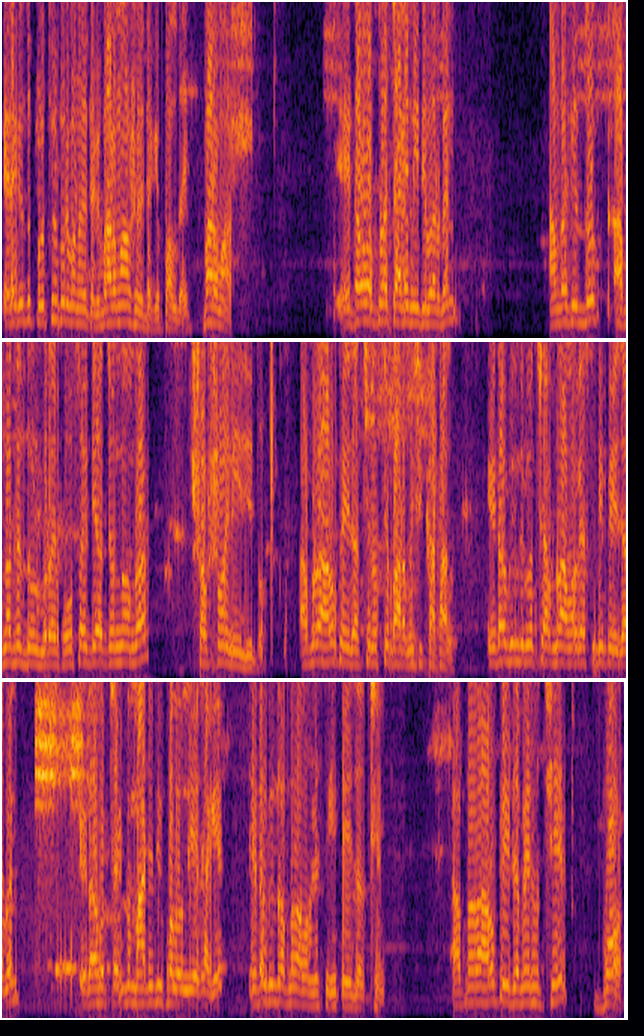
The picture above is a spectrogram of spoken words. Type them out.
এটা কিন্তু প্রচুর পরিমাণ হয়ে থাকে, বারো মাস হয়ে থাকে ফল দেয়, বারো মাস। এটাও আপনারা চাইলে নিতে পারবেন। আমরা কিন্তু আপনাদের দোরগোড়ায় পৌঁছায় দেওয়ার জন্য আমরা সবসময় নিয়োজিত আপনারা আরও পেয়ে যাচ্ছেন হচ্ছে বারোমেশি কাঁঠাল। এটাও কিন্তু হচ্ছে আপনারা আমার কাছ থেকে পেয়ে যাবেন। এটা হচ্ছে একদম মাটিতে ফলন দিয়ে থাকে। এটাও কিন্তু আপনারা আমার কাছ থেকে পেয়ে যাচ্ছেন। আপনারা আরও পেয়ে যাবেন হচ্ছে বট।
